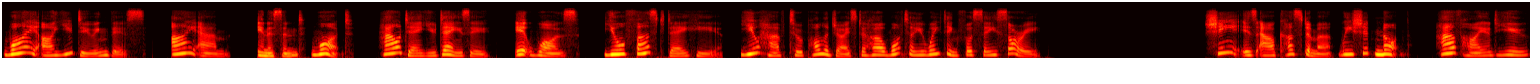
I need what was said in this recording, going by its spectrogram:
Why are you doing this? I am innocent. What? How dare you, Daisy? It was your first day here. You have to apologize to her. What are you waiting for? Say sorry. She is our customer. We should not have hired you.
